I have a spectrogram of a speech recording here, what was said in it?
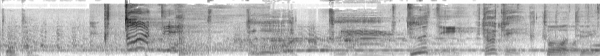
Кто ты? Кто ты? Кто ты? Кто ты? Кто ты?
